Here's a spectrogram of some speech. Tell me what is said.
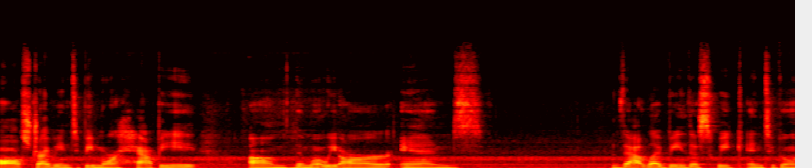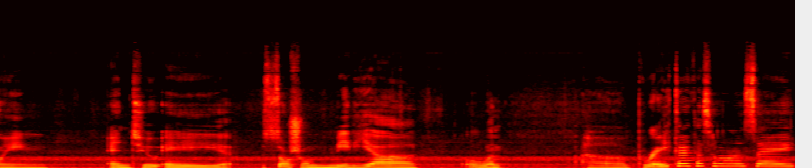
all striving to be more happy um, than what we are, and that led me this week into going into a social media lim- uh, break, I guess I want to say.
